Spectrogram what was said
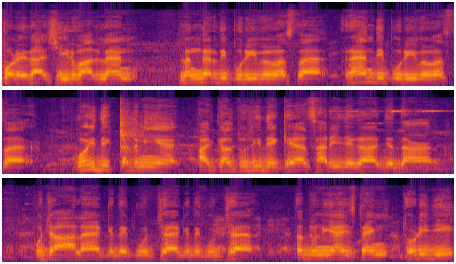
ਭੋਲੇ ਦਾ ਆਸ਼ੀਰਵਾਦ ਲੈਣ। ਲੰਗਰ ਦੀ ਪੂਰੀ ਵਿਵਸਥਾ ਹੈ, ਰਹਿਣ ਦੀ ਪੂਰੀ ਵਿਵਸਥਾ ਹੈ। ਕੋਈ ਦਿੱਕਤ ਨਹੀਂ ਹੈ। ਅੱਜ ਕੱਲ ਤੁਸੀਂ ਦੇਖਿਆ ਸਾਰੀ ਜਗ੍ਹਾ ਜਿੱਦਾਂ ਭੁਚਾਲ ਹੈ, ਕਿਤੇ ਕੁਛ ਹੈ, ਕਿਤੇ ਕੁਛ ਹੈ, ਤਾਂ ਦੁਨੀਆ ਇਸ ਟਾਈਮ ਥੋੜੀ ਜੀ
